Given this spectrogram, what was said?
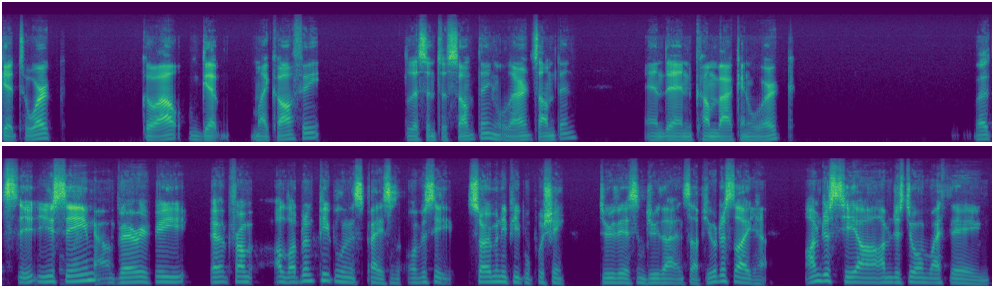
get to work, go out, get my coffee, listen to something, learn something, and then come back and work. That's you, seem very uh, from a lot of people in the space obviously so many people pushing do this and do that and stuff. You're just like Yeah. i'm just here i'm just doing my thing.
